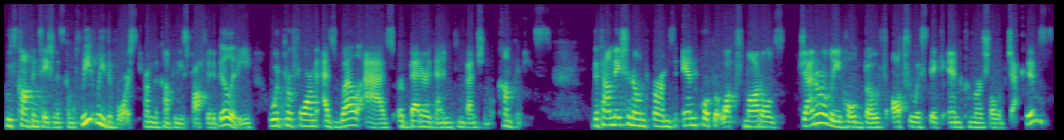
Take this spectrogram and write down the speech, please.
whose compensation is completely divorced from the company's profitability, would perform as well as or better than conventional companies. The foundation owned firms and corporate waqf models generally hold both altruistic and commercial objectives.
